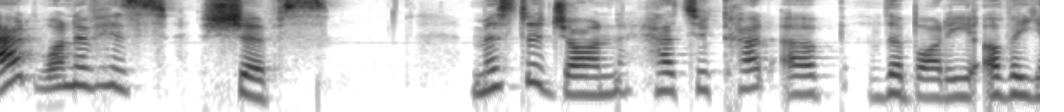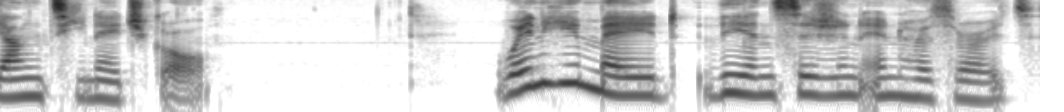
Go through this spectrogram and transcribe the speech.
At one of his shifts, Mr. John had to cut up the body of a young teenage girl. When he made the incision in her throat,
